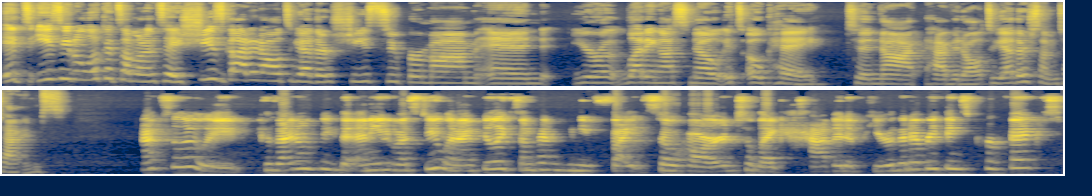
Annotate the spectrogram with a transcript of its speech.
it's easy to look at someone and say she's got it all together. She's super mom and you're letting us know it's okay to not have it all together sometimes. Absolutely because i don't think that any of us do and i feel like sometimes when you fight so hard to like have it appear that everything's perfect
